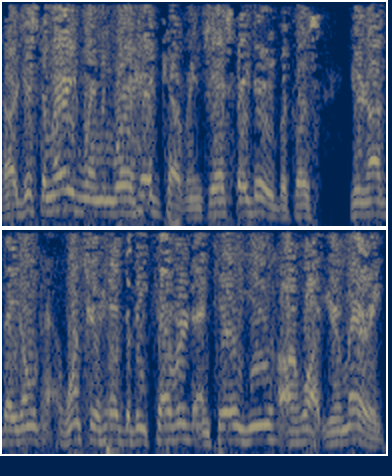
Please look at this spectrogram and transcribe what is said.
uh, just the married women, wear head coverings? Yes, they do, because you're not. They don't want your head to be covered until you are what? You're married.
